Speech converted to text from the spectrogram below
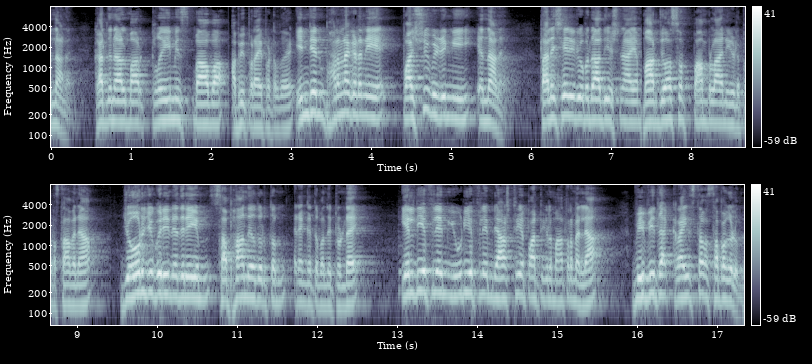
എന്നാണ് കർദിനാൾമാർ ക്ലെയിമിസ് ബാവ അഭിപ്രായപ്പെട്ടത്. ഇന്ത്യൻ ഭരണഘടനയെ പശു വിഴുങ്ങി എന്നാണ് തലശ്ശേരി രൂപതാധ്യക്ഷനായ മാർ ജോസഫ് പാംപ്ലാനിയുടെ പ്രസ്താവന. ജോർജ് കുര്യനെതിരെയും സഭാ നേതൃത്വം രംഗത്ത് വന്നിട്ടുണ്ട്. എൽ ഡി എഫിലെയും യു ഡി എഫിലെയും രാഷ്ട്രീയ പാർട്ടികൾ മാത്രമല്ല വിവിധ ക്രൈസ്തവ സഭകളും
